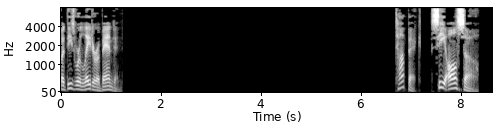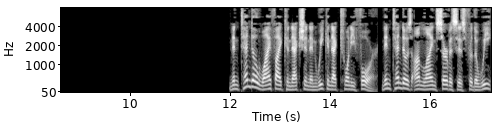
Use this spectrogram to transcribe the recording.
but these were later abandoned. See also Nintendo Wi-Fi connection and WiiConnect 24, Nintendo's online services for the Wii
